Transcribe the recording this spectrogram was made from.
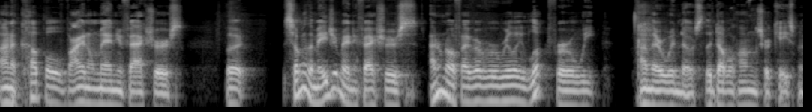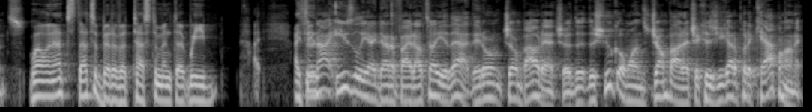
on a couple vinyl manufacturers, but some of the major manufacturers, I don't know if I've ever really looked for a weep on their windows, the double hungs or casements. Well, and that's that's a bit of a testament that we. I, I They're not easily identified. I'll tell you that they don't jump out at you. The the Schüco ones jump out at you because you got to put a cap on it.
